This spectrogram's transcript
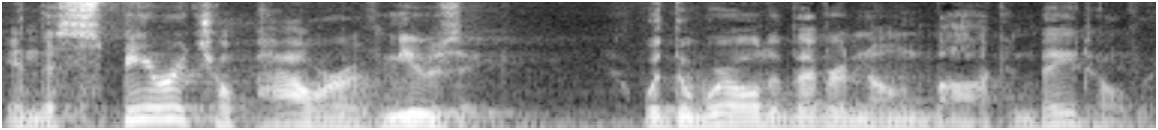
in the spiritual power of music, would the world have ever known Bach and Beethoven.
